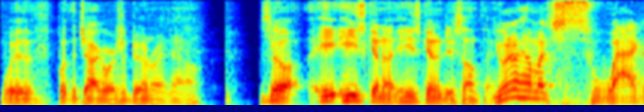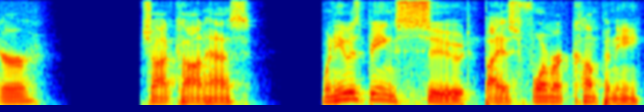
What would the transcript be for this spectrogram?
with what the Jaguars are doing right now. So he, he's gonna he's gonna do something. You want to know how much swagger Shad Khan has? When he was being sued by his former company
